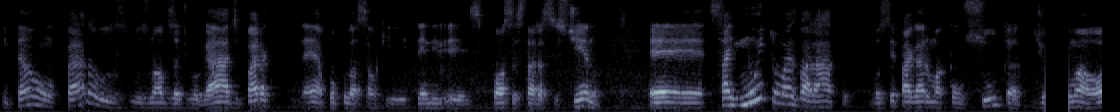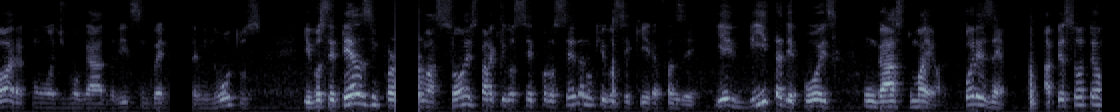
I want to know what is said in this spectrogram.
Então, para os, os novos advogados, para né, a população que tem, eh, possa estar assistindo, é, sai muito mais barato você pagar uma consulta de uma hora com o advogado ali de 50 minutos e você ter as informações para que você proceda no que você queira fazer e evita depois um gasto maior. Por exemplo, a pessoa tem,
